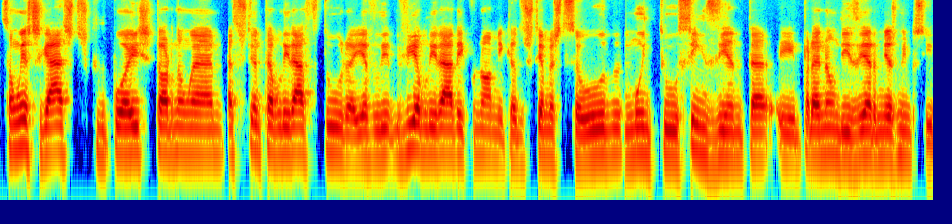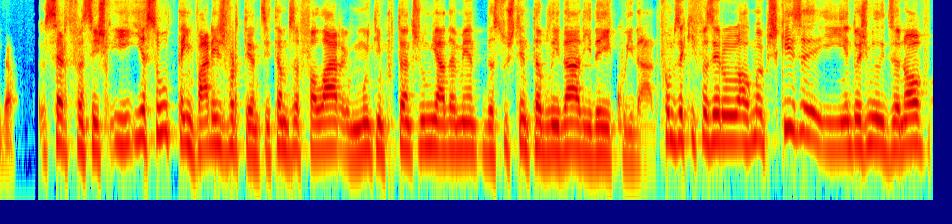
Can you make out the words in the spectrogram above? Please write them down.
são estes gastos que depois tornam a, a, sustentabilidade futura e a viabilidade económica dos sistemas de saúde muito cinzenta e, para não dizer, mesmo impossível. Certo, Francisco. E, e, a saúde tem várias vertentes e estamos a falar muito importantes, nomeadamente da sustentabilidade e da equidade. Fomos aqui fazer alguma pesquisa e em 2019, uh,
